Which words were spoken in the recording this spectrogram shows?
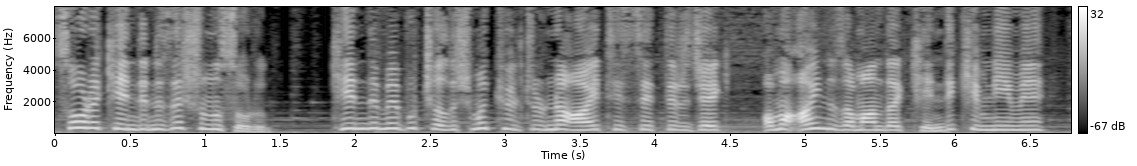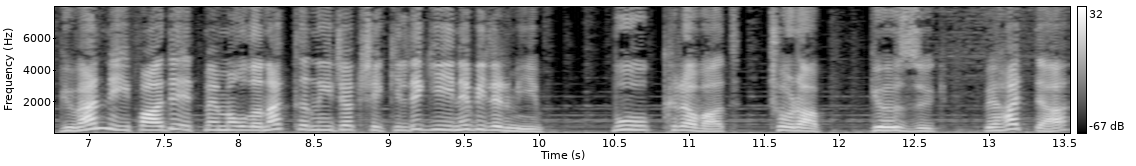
Sonra kendinize şunu sorun. Kendimi bu çalışma kültürüne ait hissettirecek ama aynı zamanda kendi kimliğimi güvenle ifade etmeme olanak tanıyacak şekilde giyinebilir miyim? Bu kravat, çorap, gözlük ve hatta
